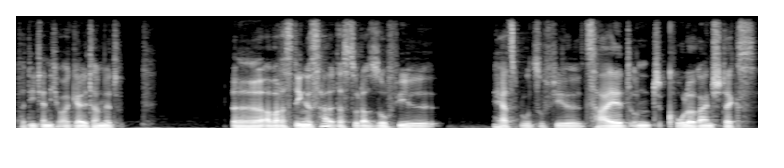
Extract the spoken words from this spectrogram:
verdient ja nicht euer Geld damit. Äh, aber das Ding ist halt, dass du da so viel Herzblut, so viel Zeit und Kohle reinsteckst.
